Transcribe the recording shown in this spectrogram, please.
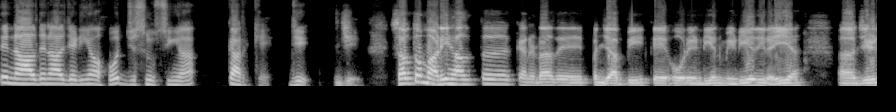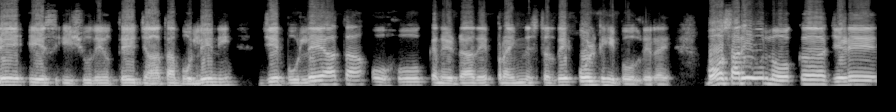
ਤੇ ਨਾਲ ਦੇ ਨਾਲ ਜਿਹੜੀਆਂ ਉਹ ਜਸੂਸੀਆਂ ਕਰਕੇ। ਜੀ। ਜੀ। ਸਭ ਤੋਂ ਮਾੜੀ ਹਾਲਤ ਕੈਨੇਡਾ ਦੇ ਪੰਜਾਬੀ ਤੇ ਹੋਰ ਇੰਡੀਅਨ ਮੀਡੀਆ ਦੀ ਰਹੀ ਆ। ਜਿਹੜੇ ਇਸ ਇਸ਼ੂ ਦੇ ਉੱਤੇ ਜਾਂ ਤਾਂ ਬੋਲੇ ਨਹੀਂ ਜੇ ਬੋਲੇ ਆ ਤਾਂ ਉਹ ਕੈਨੇਡਾ ਦੇ ਪ੍ਰਾਈਮ ਮਿਨਿਸਟਰ ਦੇ ਉਲਟ ਹੀ ਬੋਲਦੇ ਰਹੇ। ਬਹੁਤ ਸਾਰੇ ਉਹ ਲੋਕ ਜਿਹੜੇ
